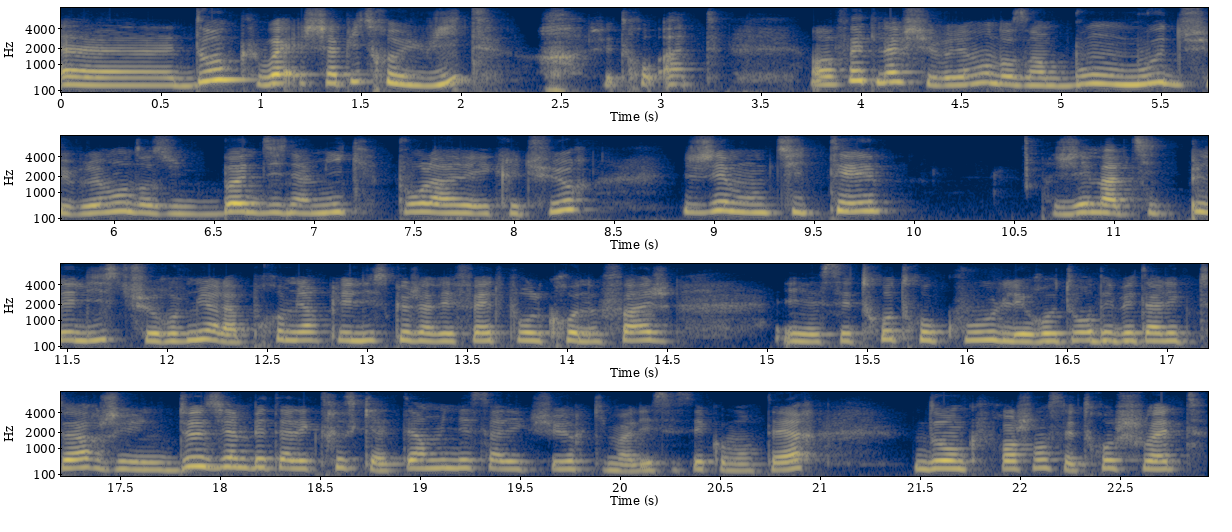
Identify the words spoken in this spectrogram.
Euh, donc ouais, chapitre 8. J'ai trop hâte. En fait, là, je suis vraiment dans un bon mood, je suis vraiment dans une bonne dynamique pour la réécriture. J'ai mon petit thé, j'ai ma petite playlist, je suis revenue à la première playlist que j'avais faite pour le chronophage. Et c'est trop trop cool, les retours des bêta lecteurs. J'ai une deuxième bêta lectrice qui a terminé sa lecture, qui m'a laissé ses commentaires. Donc franchement c'est trop chouette,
